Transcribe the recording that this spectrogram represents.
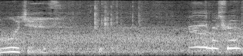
Gorgeous. Hi, mushroom.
